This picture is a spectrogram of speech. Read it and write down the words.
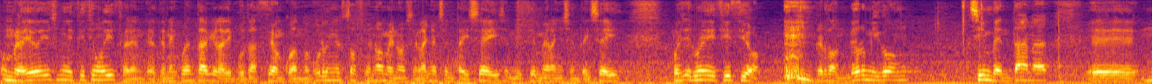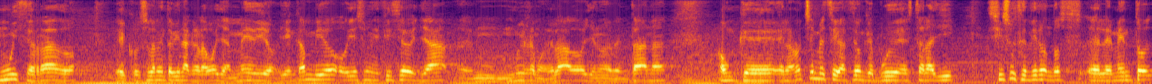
Hombre, hoy es un edificio muy diferente. Ten en cuenta que la Diputación, cuando ocurren estos fenómenos en el año 86, en diciembre del año 86, pues era un edificio, perdón, de hormigón, sin ventanas, eh, muy cerrado, eh, solamente había una claraboya en medio y en cambio hoy es un edificio ya eh, muy remodelado, lleno de ventanas, aunque en la noche de investigación que pude estar allí sí sucedieron dos elementos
